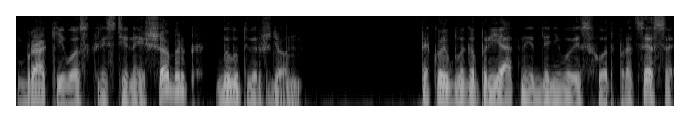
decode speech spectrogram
Брак его с Христиной Шоберг был утвержден. Такой благоприятный для него исход процесса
